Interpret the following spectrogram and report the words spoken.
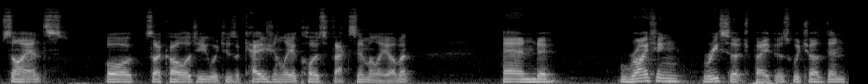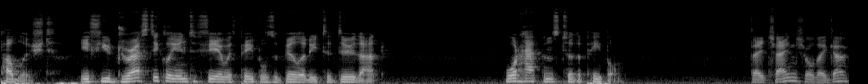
science or psychology, which is occasionally a close facsimile of it, and writing research papers which are then published. If you drastically interfere with people's ability to do that, what happens to the people? they change or they go.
